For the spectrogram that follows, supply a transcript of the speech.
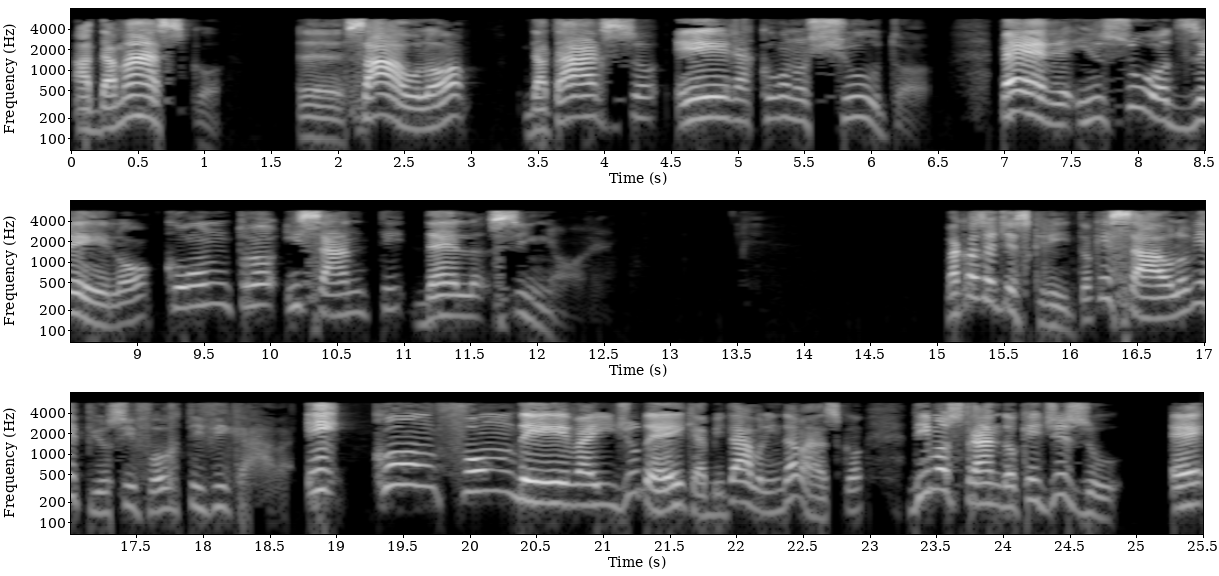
a Damasco eh, Saulo da Tarso era conosciuto per il suo zelo contro i santi del Signore. Ma cosa c'è scritto? Che Saulo vie più si fortificava e confondeva i giudei che abitavano in Damasco, dimostrando che Gesù è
